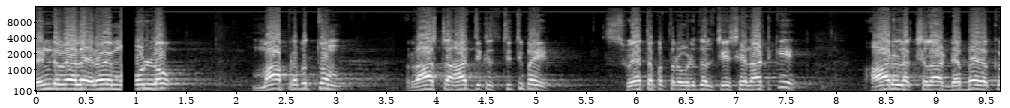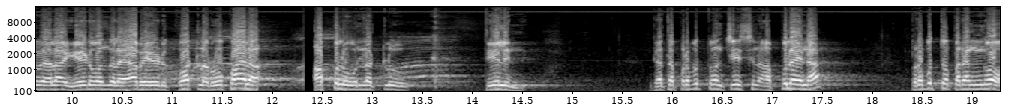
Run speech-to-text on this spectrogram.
రెండు వేల ఇరవై మూడులో మా ప్రభుత్వం రాష్ట్ర ఆర్థిక స్థితిపై శ్వేతపత్రం విడుదల చేసే నాటికి ఆరు లక్షల డెబ్బై ఒక్క వేల ఏడు వందల యాభై ఏడు కోట్ల రూపాయల అప్పులు ఉన్నట్లు తేలింది. గత ప్రభుత్వం చేసిన అప్పులైనా ప్రభుత్వ పరంగా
